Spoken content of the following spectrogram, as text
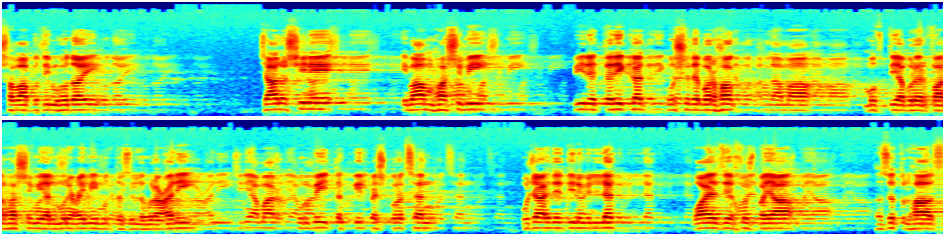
সভাপতি মহোদয়, জানসিনে ইমাম হাশিমি, পীরে তরিকত মুর্শিদে বরহক, আল্লামা মুফতি আবুল ইরফান হাশিমি আল মুনাইমি মুত্তাসিল্লাহুল আলী, যিনি আমার পূর্বেই তাকবীর পেশ করেছেন। মুজাহিদে দিন মিল্লাত ওয়াইজে খুশবায়া হযরতুল হাস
